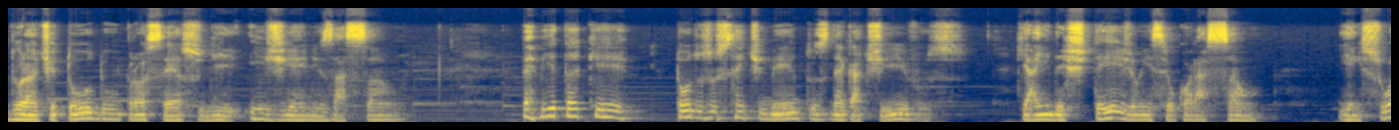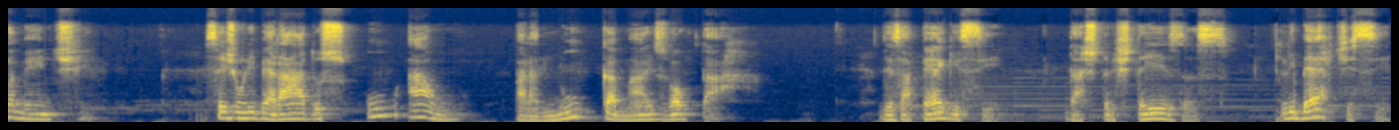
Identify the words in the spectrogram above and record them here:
Durante todo o processo de higienização, permita que todos os sentimentos negativos que ainda estejam em seu coração e em sua mente sejam liberados um a um para nunca mais voltar. Desapegue-se das tristezas, liberte-se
